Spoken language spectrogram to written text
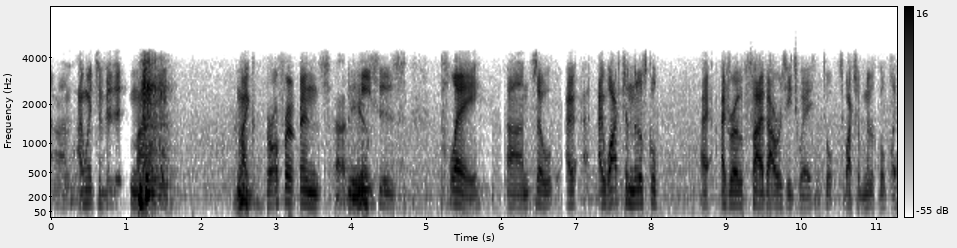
Um, I went to visit my my girlfriend's How do you? niece's play. Um, so I I watched a middle school. I, I drove five hours each way to, to watch a middle school play.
